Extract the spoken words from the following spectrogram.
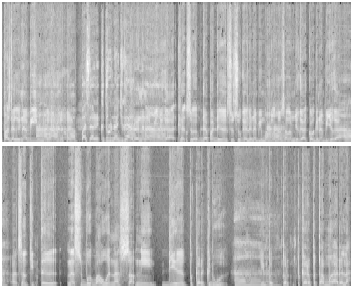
Pas saudara Nabi. Ha, ha, Pas saudara keturunan juga. Keturunan ha. Nabi juga. Daripada susu gala Nabi Muhammad ha. SAW juga Keluarga Nabi juga. Ha. So kita Nak sebut bahawa Nasab ni Dia perkara kedua. Ha. Yang per, per, Perkara pertama adalah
